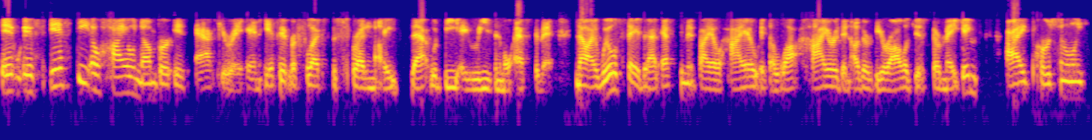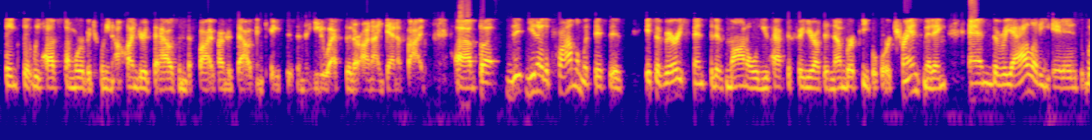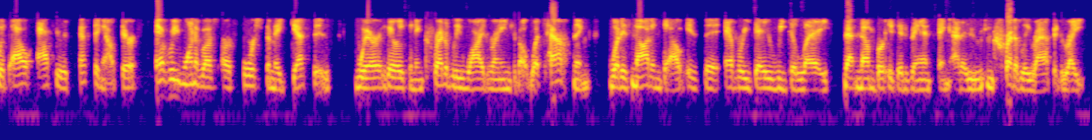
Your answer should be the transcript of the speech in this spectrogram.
If, if if the Ohio number is accurate and if it reflects the spread in ice, that would be a reasonable estimate. Now, I will say that estimate by Ohio is a lot higher than other virologists are making. I personally think that we have somewhere between 100,000 to 500,000 cases in the U.S. that are unidentified. Uh, but, you know, the problem with this is it's a very sensitive model. You have to figure out the number of people who are transmitting. And the reality is, without accurate testing out there, every one of us are forced to make guesses where there is an incredibly wide range about what's happening. What is not in doubt is that every day we delay, that number is advancing at an incredibly rapid rate.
